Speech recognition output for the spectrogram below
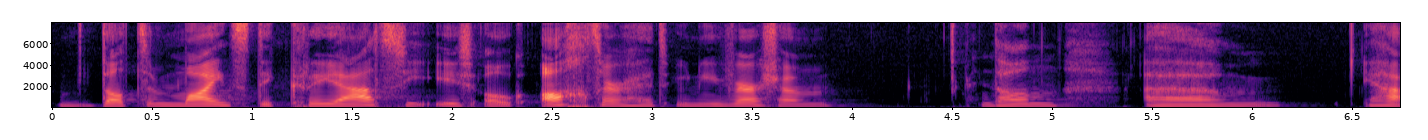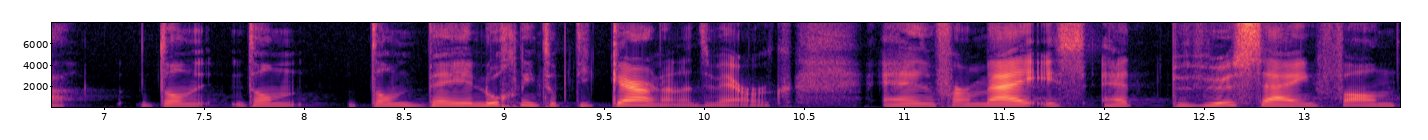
dat de mind de creatie is ook achter het universum. Dan, ehm, ja, dan, dan, dan ben je nog niet op die kern aan het werk. En voor mij is het bewustzijn van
